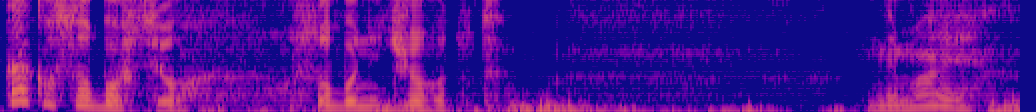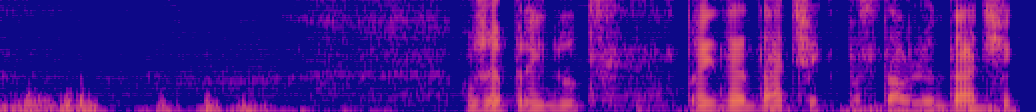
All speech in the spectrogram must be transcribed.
Так особо все. Особо нічого тут немає. Вже прийдуть, прийде датчик, поставлю датчик,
